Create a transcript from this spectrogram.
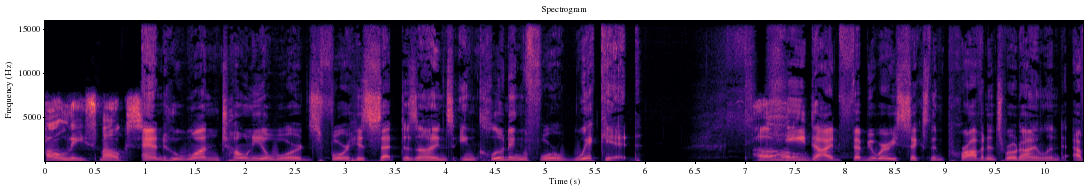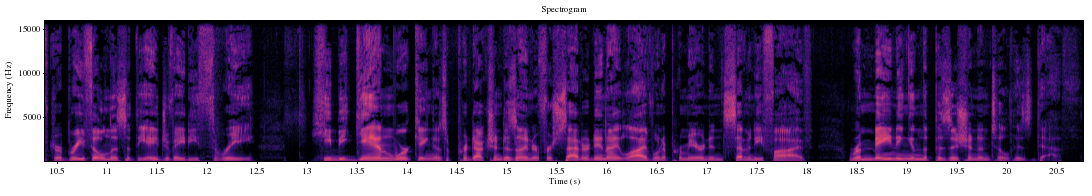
Holy smokes. And who won Tony Awards for his set designs, including for Wicked. Oh. He died February 6th in Providence, Rhode Island, after a brief illness at the age of 83. He began working as a production designer for Saturday Night Live when it premiered in 75, remaining in the position until his death.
